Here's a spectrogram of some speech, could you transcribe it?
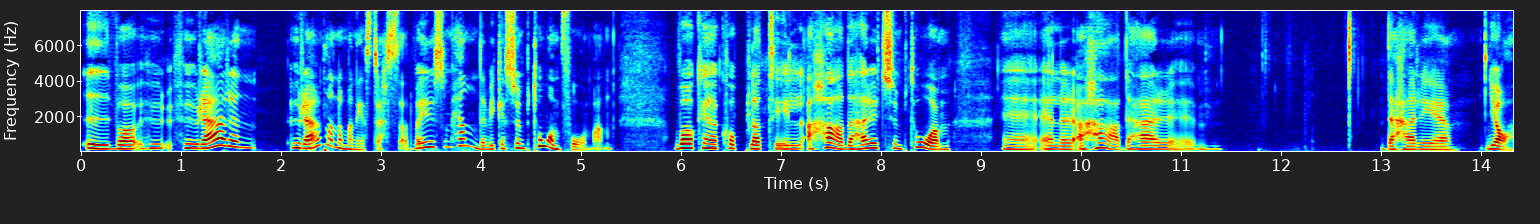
i vad, hur, hur, är en, hur är man när man är stressad? Vad är det som händer? Vilka symptom får man? Vad kan jag koppla till, aha, det här är ett symptom eh, eller aha, det här, eh, det här är, ja,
